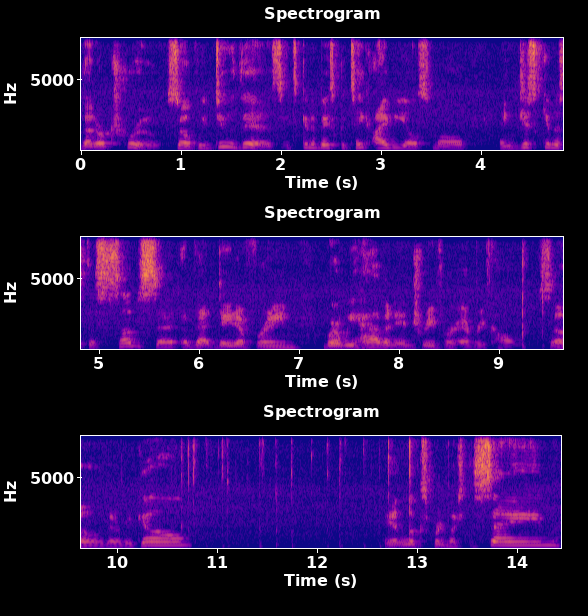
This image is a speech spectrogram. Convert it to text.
that are true. So if we do this, it's going to basically take IBL small and just give us the subset of that data frame where we have an entry for every column. So there we go. It looks pretty much the same.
